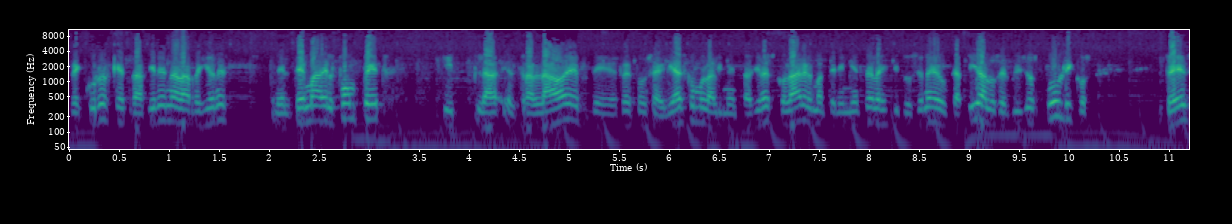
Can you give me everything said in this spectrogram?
recursos que transfieren a las regiones en el tema del FOMPET y el traslado de, responsabilidades como la alimentación escolar, el mantenimiento de las instituciones educativas, los servicios públicos. Entonces,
